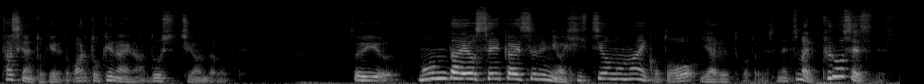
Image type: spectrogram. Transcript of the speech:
確かに解けるとか、あれ解けないな、どうして違うんだろうって。そういう問題を正解するには必要のないことをやるってことですね。つまりプロセスです。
